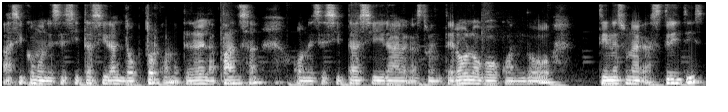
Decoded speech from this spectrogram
así como necesitas ir al doctor cuando te duele la panza o necesitas ir al gastroenterólogo cuando tienes una gastritis,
